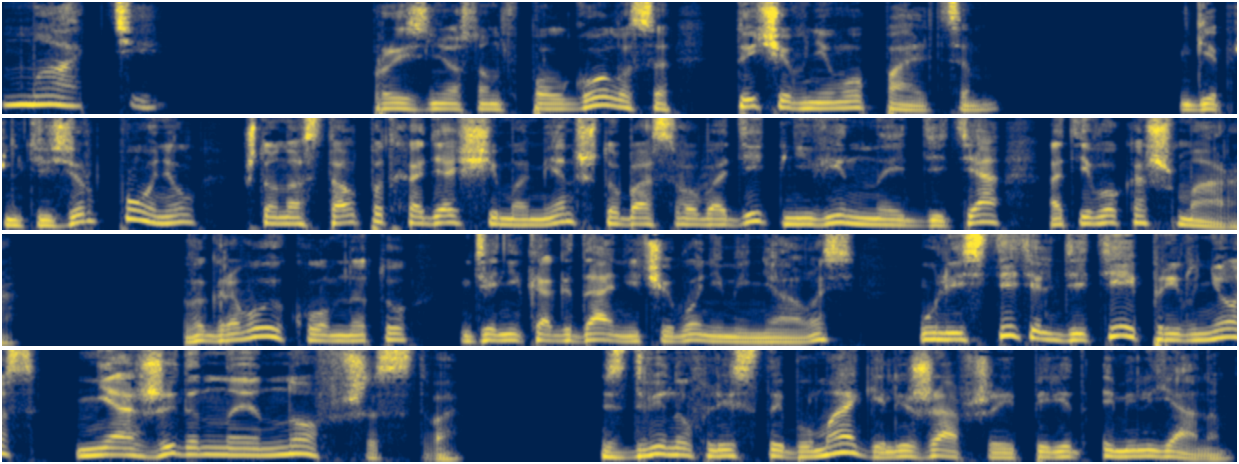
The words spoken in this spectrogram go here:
«Мати», — произнес он в полголоса, тыча в него пальцем. Гипнотизер понял, что настал подходящий момент, чтобы освободить невинное дитя от его кошмара. В игровую комнату, где никогда ничего не менялось, улеститель детей привнес неожиданное новшество. Сдвинув листы бумаги, лежавшие перед Эмильяном,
